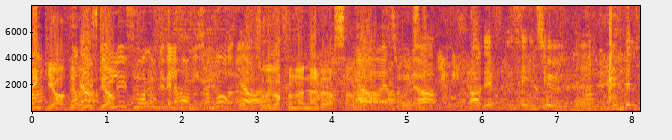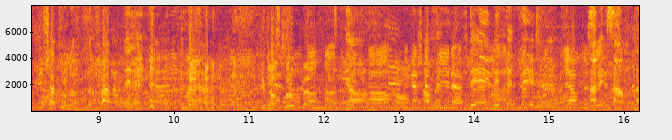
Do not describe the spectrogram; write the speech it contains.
Tänker jag. Det Ja, var du tyckte jag. skulle ju fråga om du ville ha något från baren. Ja. Jag tror vi var för nervösa. Ja, jag tror det. Ja, ja det finns ju lite, inte Chateau de Pape Ett glas bubbel. Ja. ja. Vi kanske kan fira efter det är ju lite, det är ju Ja, precis. Alexandra.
